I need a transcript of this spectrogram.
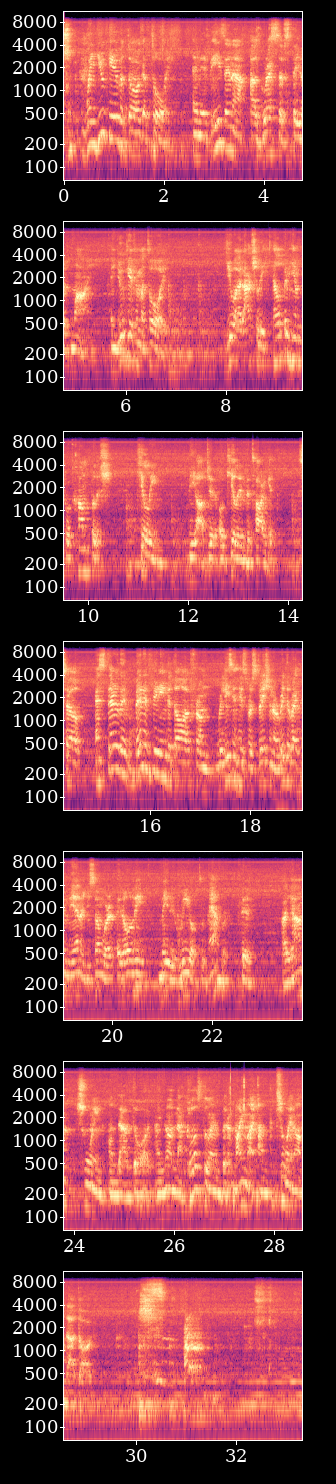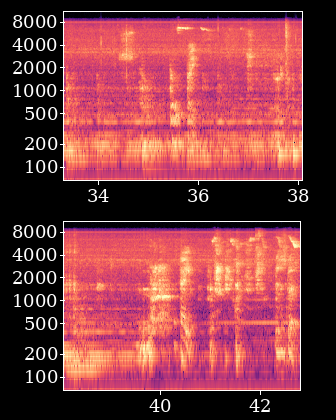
When you give a dog a toy, and if he's in an aggressive state of mind, and you give him a toy, you are actually helping him to accomplish killing the object or killing the target. So instead of benefiting the dog from releasing his frustration or redirecting the energy somewhere, it only made it real to Amber that I am chewing on that dog. I know I'm not close to him, but in my mind, I'm chewing on that dog. This is good.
